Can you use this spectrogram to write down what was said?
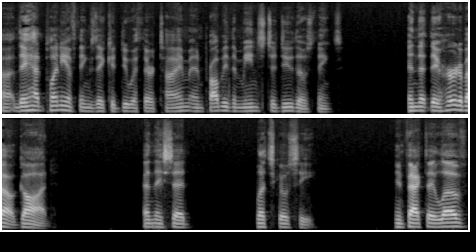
Uh, they had plenty of things they could do with their time and probably the means to do those things. And that they heard about God and they said, let's go see. In fact, I love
